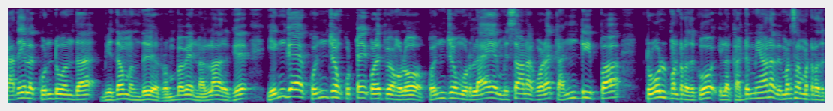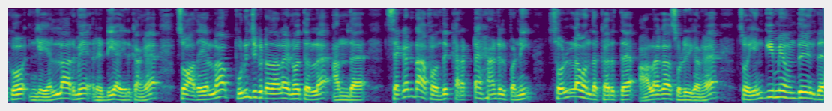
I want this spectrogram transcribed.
கதையில் கொண்டு வந்த விதம் வந்து ரொம்பவே நல்லா இருக்குது எங்கே கொஞ்சம் குட்டையை குழப்பிவாங்களோ கொஞ்சம் ஒரு லேயர் மிஸ் ஆனால் கூட கண்டிப்பாக ட்ரோல் பண்ணுறதுக்கோ இல்லை கடுமையான விமர்சனம் பண்ணுறதுக்கோ இங்கே எல்லாருமே ரெடியாக இருக்காங்க. ஸோ அதையெல்லாம் புரிஞ்சுக்கிட்டதால என்ன தெரில அந்த செகண்ட் ஹாஃபை வந்து கரெக்டாக ஹேண்டில் பண்ணி சொல்ல வந்த கருத்தை அழகாக சொல்லியிருக்காங்க. ஸோ எங்கேயுமே வந்து இந்த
